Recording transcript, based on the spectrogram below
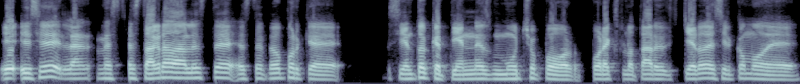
Y, y sí, la, me, está agradable este, este pedo porque siento que tienes mucho por, por explotar. Quiero decir como de,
